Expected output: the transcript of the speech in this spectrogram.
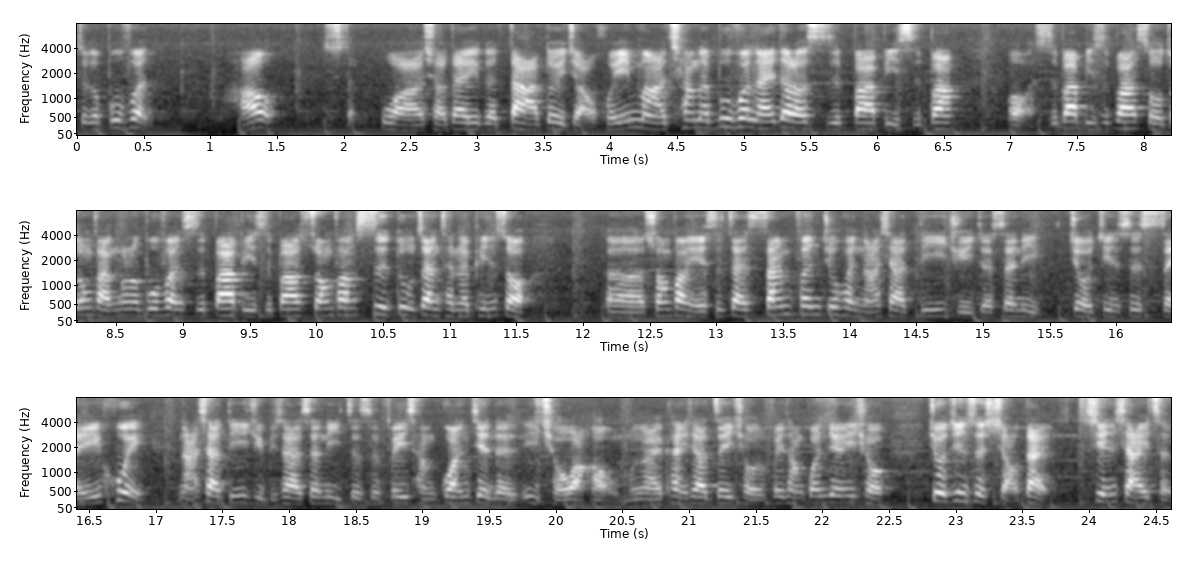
这个部分，好，哇，小戴一个大对角回马枪的部分来到了十八比十八。哦，十八比十八，手中反攻的部分十八比十八，双方四度战成了平手。呃，双方也是在三分就会拿下第一局的胜利。究竟是谁会拿下第一局比赛的胜利？这是非常关键的一球啊！好，我们来看一下这一球非常关键的一球，究竟是小戴先下一层，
